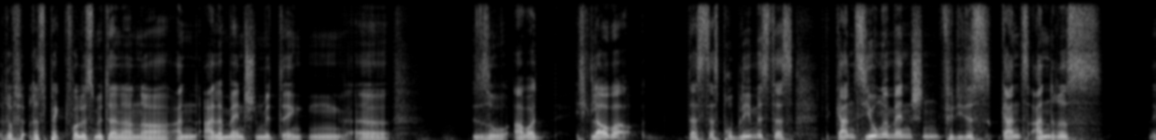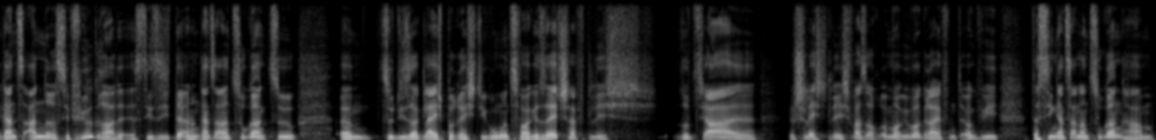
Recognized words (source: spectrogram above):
respektvolles Miteinander, an alle Menschen mitdenken, äh, so. Aber ich glaube, dass das Problem ist, dass ganz junge Menschen, für die das ganz anderes, ein ganz anderes Gefühl gerade ist, die sich einen ganz anderen Zugang zu, ähm, zu dieser Gleichberechtigung und zwar gesellschaftlich, sozial, geschlechtlich, was auch immer, übergreifend irgendwie, dass sie einen ganz anderen Zugang haben.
